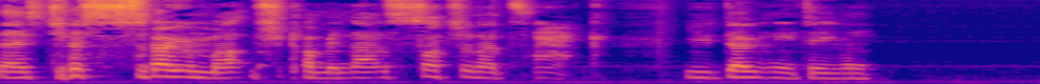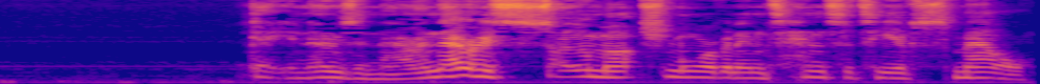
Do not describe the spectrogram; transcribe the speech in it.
There's just so much coming. That's such an attack. You don't need to even get your nose in there. And there is so much more of an intensity of smell.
